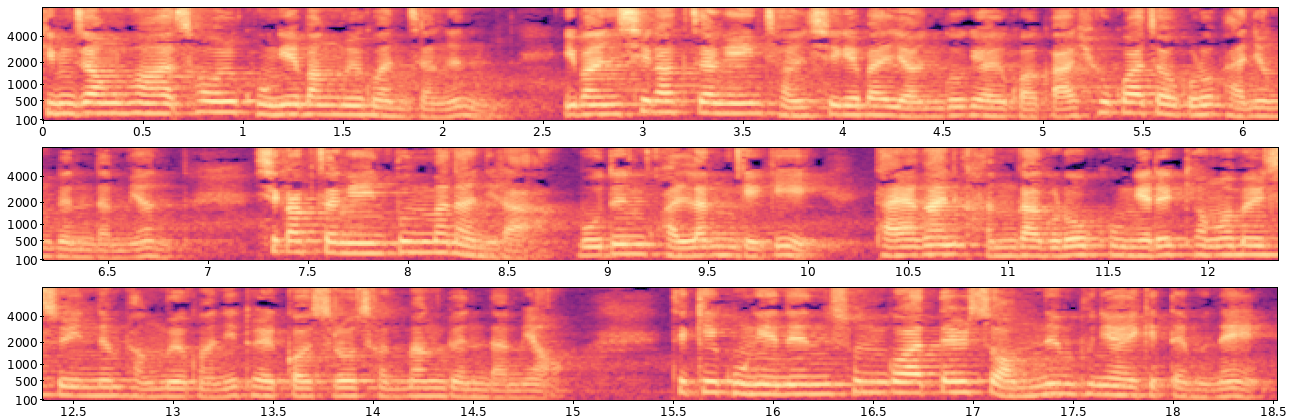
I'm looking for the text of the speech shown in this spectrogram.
김정화 서울공예박물관장은 이번 시각장애인 전시개발 연구 결과가 효과적으로 반영된다면 시각장애인뿐만 아니라 모든 관람객이 다양한 감각으로 공예를 경험할 수 있는 박물관이 될 것으로 전망된다며 특히 공예는 손과 뗄 수 없는 분야이기 때문에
